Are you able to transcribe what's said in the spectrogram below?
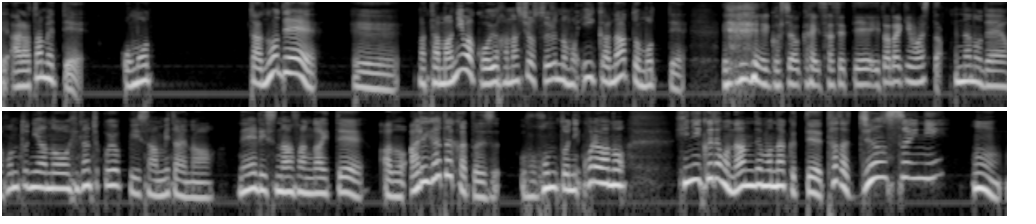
えー、改めて思ったので、えまあ、たまにはこういう話をするのもいいかなと思って、えー、ご紹介させていただきました。なので本当にあのひなちょこよっぴーさんみたいなねリスナーさんがいてあのありがたかったです。本当に。これはあの皮肉でも何でもなくてただ純粋にうん、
